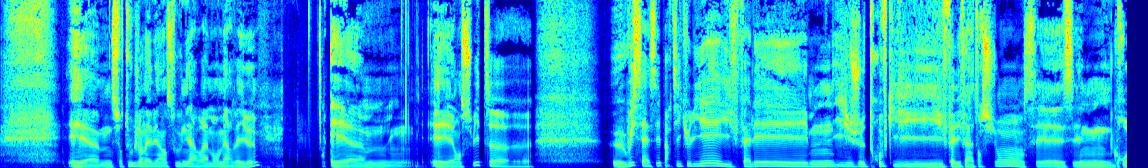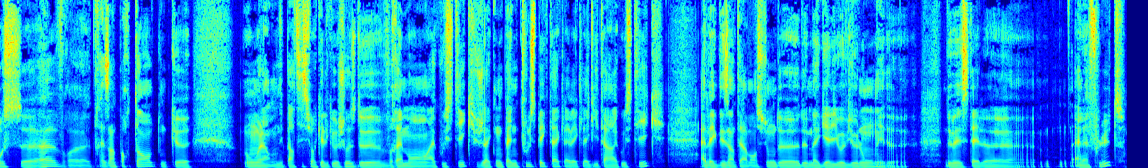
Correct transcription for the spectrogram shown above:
Et euh, surtout que j'en avais un souvenir vraiment merveilleux. Et euh, et ensuite. Euh, oui, c'est assez particulier. Il fallait, hum, je trouve qu'il fallait faire attention. C'est, une grosse euh, œuvre euh, très importante. Donc, bon, voilà, on est parti sur quelque chose de vraiment acoustique. J'accompagne tout le spectacle avec la guitare acoustique, avec des interventions de, Magali au violon et de, Estelle à la flûte.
